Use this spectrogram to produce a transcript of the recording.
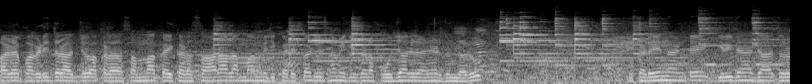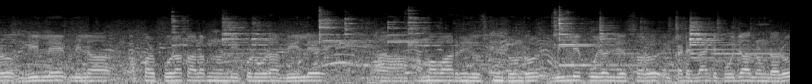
పగ పగడిద్దరాజు రాజు అక్కడ సమ్మక్క ఇక్కడ సారాలమ్మ మీరు ఇక్కడ ఎక్కడ చూసినా మీకు ఇక్కడ పూజారులు అనేది ఉన్నారు ఇక్కడ ఏంటంటే గిరిజన జాతులు వీళ్ళే వీళ్ళ అప్పటి పూర్వకాలం నుండి ఇప్పుడు కూడా వీళ్ళే అమ్మవారిని చూసుకుంటుండ్రు. వీళ్ళే పూజలు చేస్తారు. ఇక్కడ ఎలాంటి పూజలు ఉండరు.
